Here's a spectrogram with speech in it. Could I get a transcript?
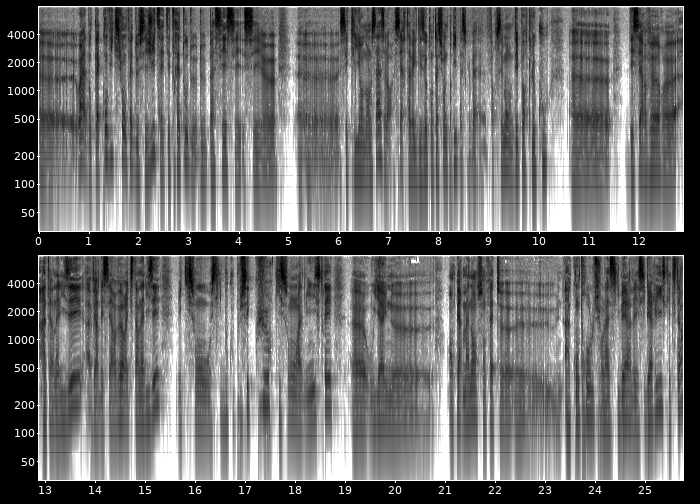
euh, voilà, donc la conviction en fait de Cégide, ça a été très tôt de, de passer ces, ces, euh, euh, ces clients dans le SaaS. Alors certes avec des augmentations de prix parce que bah, forcément on déporte le coût euh, des serveurs euh, internalisés vers des serveurs externalisés, mais qui sont aussi beaucoup plus sécures, qui sont administrés, euh, où il y a une euh, en permanence en fait euh, euh, un contrôle sur la cyber, les cyber risques, etc.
